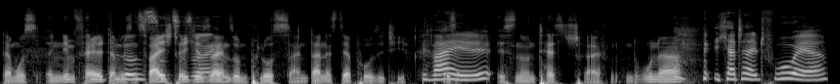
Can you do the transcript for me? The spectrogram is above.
Da muss in dem Feld, da müssen zwei Striche sozusagen. sein, so ein Plus sein. Dann ist der positiv. Weil Ist nur ein Teststreifen. Und Runa, ich hatte halt vorher,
